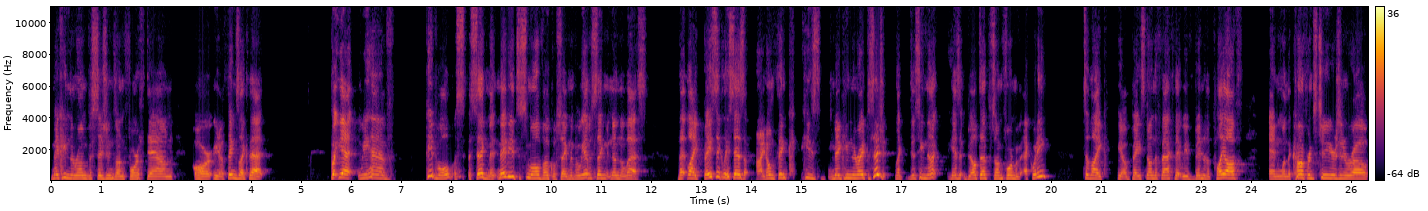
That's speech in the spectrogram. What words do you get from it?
making the wrong decisions on fourth down or you know things like that. But yet we have people, a, segment, maybe it's a small vocal segment, but we have a segment nonetheless that like basically says I don't think he's making the right decision. Like does he not he hasn't built up some form of equity to like, you know, based on the fact that we've been to the playoff and won the conference 2 years in a row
